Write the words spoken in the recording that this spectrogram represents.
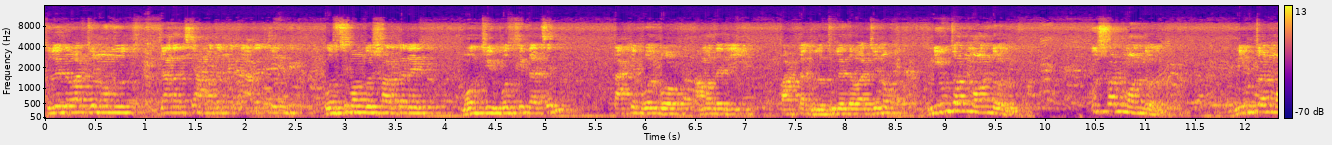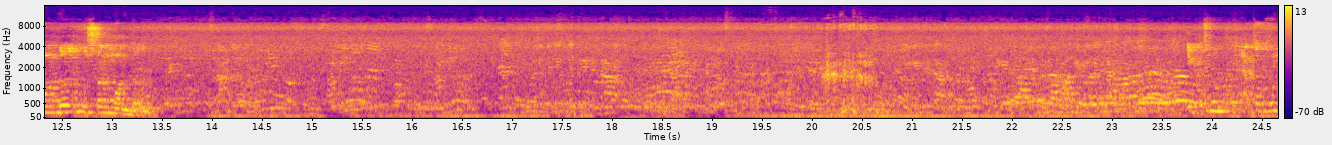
তুলে দেওয়ার জন্য অনুরোধ জানাচ্ছি আমাদের মধ্যে আরেকজন পশ্চিমবঙ্গ সরকারের মন্ত্রী উপস্থিত আছেন। তাকে বলব আমাদের এই বার্তাগুলো তুলে দেওয়ার জন্য। নিউটন মণ্ডল, কুষণ মণ্ডল, নিউটন মণ্ডল কুশন মণ্ডল একটু এতক্ষণ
